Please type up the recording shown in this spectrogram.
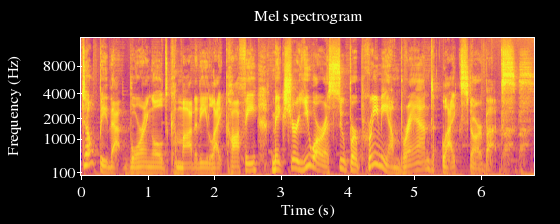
don't be that boring old commodity like coffee, make sure you are a super premium brand like Starbucks.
